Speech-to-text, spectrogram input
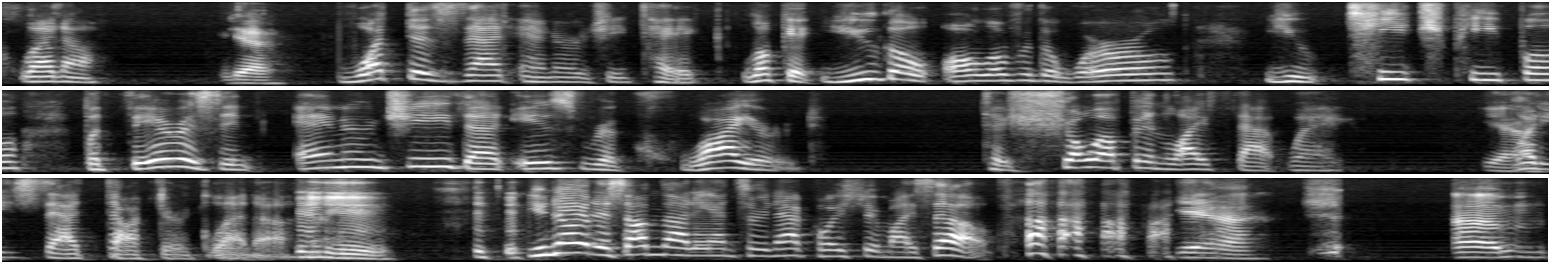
Glenna. Yeah. What does that energy take? Look at you go all over the world, you teach people, but there is an energy that is required to show up in life that way. Yeah. What is that, Dr. Glenna? Mm-hmm you notice I'm not answering that question myself. yeah. Um,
